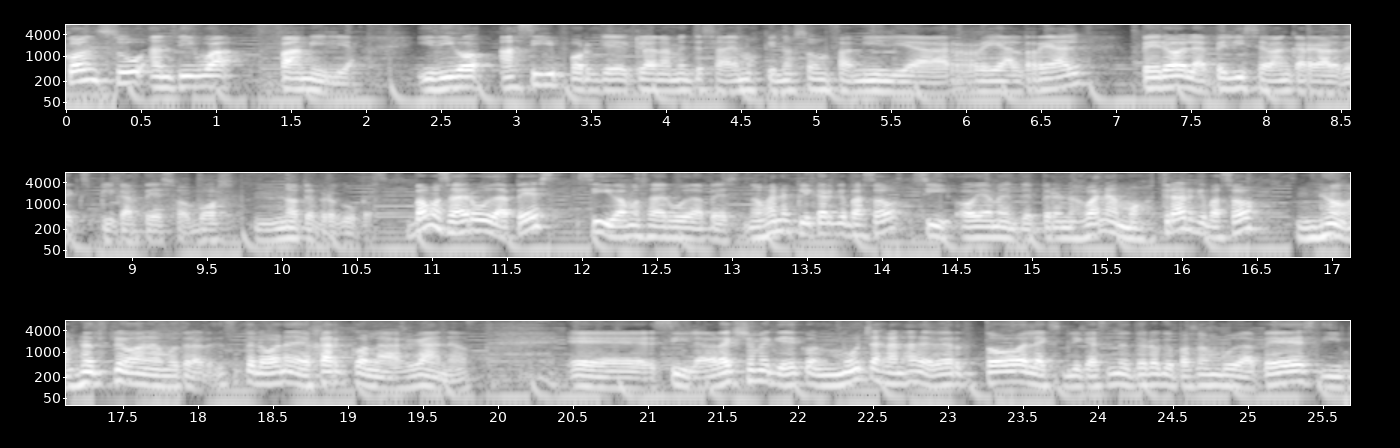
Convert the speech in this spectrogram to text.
con su antigua familia. Y digo así porque claramente sabemos que no son familia real real, pero la peli se va a encargar de explicarte eso, vos no te preocupes. ¿Vamos a ver Budapest? Sí, vamos a ver Budapest. ¿Nos van a explicar qué pasó? Sí, obviamente, pero ¿nos van a mostrar qué pasó? No, no te lo van a mostrar, eso te lo van a dejar con las ganas. Eh, sí, la verdad que yo me quedé con muchas ganas de ver toda la explicación de todo lo que pasó en Budapest y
